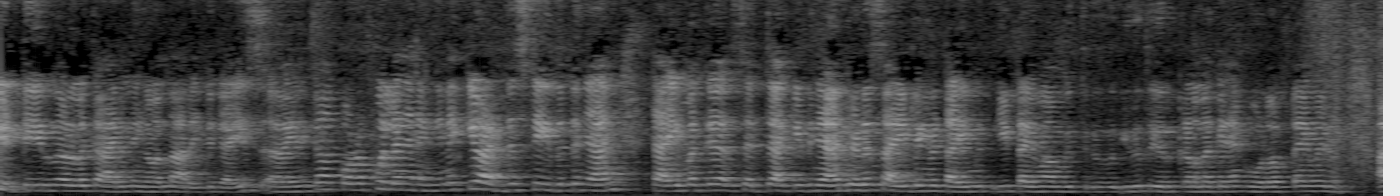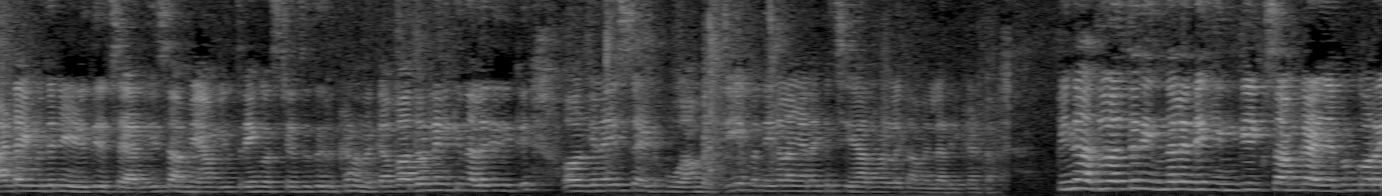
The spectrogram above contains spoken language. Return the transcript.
കിട്ടിയിരുന്നുള്ള കാര്യം നിങ്ങളൊന്ന് അറിയിക്കുക ഗൈസ് എനിക്ക് ആ കുഴപ്പമില്ല. ഞാൻ എങ്ങനെയൊക്കെയോ അഡ്ജസ്റ്റ് ചെയ്തിട്ട് ഞാൻ ടൈം ഒക്കെ സെറ്റ് ആക്കിയിട്ട് ഞാൻ ഇവിടെ സൈഡിൽ ഇങ്ങനെ ടൈം ഈ ടൈം ആകുമ്പോൾ ഇത് തീർക്കണം എന്നൊക്കെ ഞാൻ കൂൾ ഓഫ് ടൈമിനും ആ ടൈമിൽ തന്നെ എഴുതി വെച്ചായിരുന്നു. ഈ സമയമാകുമ്പോൾ ഇത്രയും ക്വസ്റ്റ്യൻസ് തീർക്കണം എന്നൊക്കെ. അപ്പൊ അതുകൊണ്ട് എനിക്ക് നല്ല രീതിക്ക് ഓർഗനൈസ്ഡ് ആയിട്ട് പോകാൻ പറ്റി. അപ്പൊ നിങ്ങൾ അങ്ങനെയൊക്കെ ചെയ്യാറുള്ള കമന്റ് അറിയിക്കട്ടോ പിന്നെ അതുപോലെ തന്നെ ഇന്നലെ എന്റെ ഹിന്ദി എക്സാം കഴിഞ്ഞപ്പം കുറെ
